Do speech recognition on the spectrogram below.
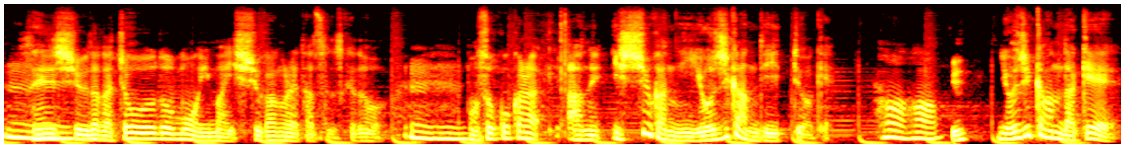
うん。先週だからちょうどもう今1週間ぐらい経つんですけどうんうん。もうそこからあの、ね、1週間に4時間でいいってわけ。はあは4時間だけ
